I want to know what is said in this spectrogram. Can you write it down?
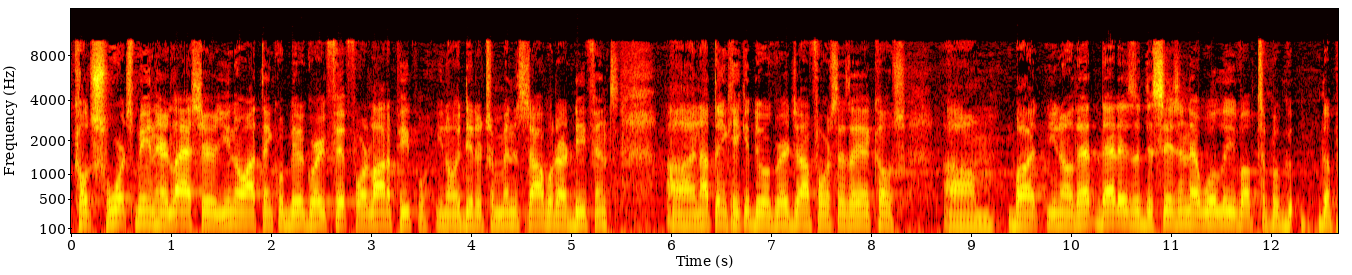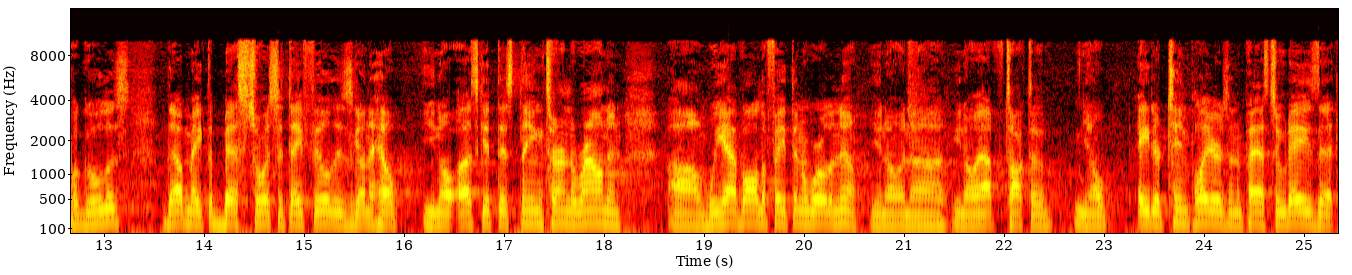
Coach Schwartz being here last year, you know, I think would be a great fit for a lot of people. You know, he did a tremendous job with our defense, uh, and I think he could do a great job for us as a head coach. Um, but you know that that is a decision that we'll leave up to Pag- the Pegulas. They'll make the best choice that they feel is going to help you know us get this thing turned around, and um, we have all the faith in the world in them. You know, and uh, you know I've talked to you know eight or ten players in the past two days that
